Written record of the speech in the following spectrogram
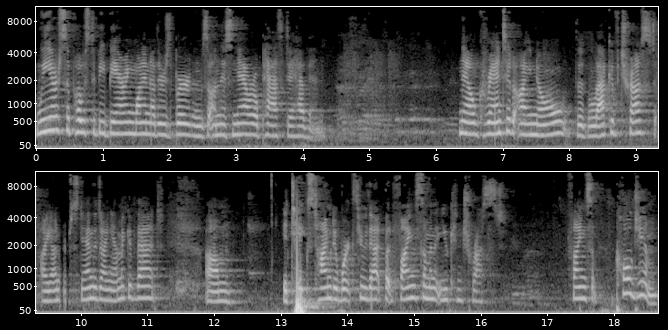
We are supposed to be bearing one another's burdens on this narrow path to heaven. Now, granted, I know the lack of trust. I understand the dynamic of that. Um, it takes time to work through that, but find someone that you can trust. Find some. Call Jim.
